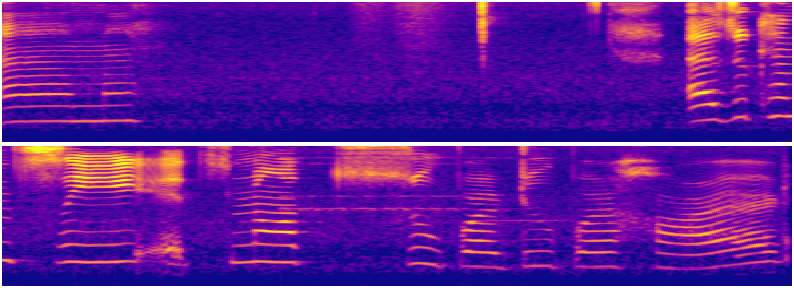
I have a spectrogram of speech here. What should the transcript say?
Um as you can see it's not super duper hard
